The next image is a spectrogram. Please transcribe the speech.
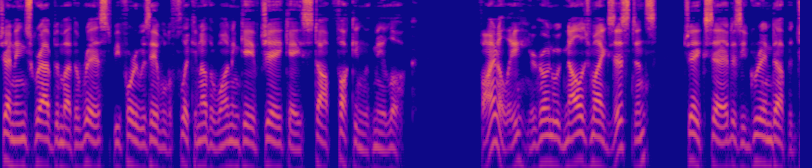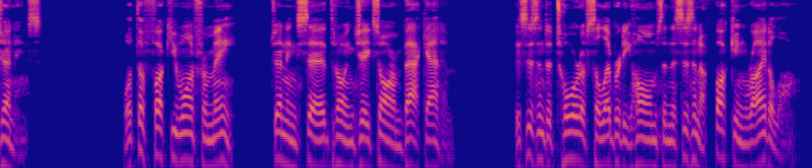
Jennings grabbed him by the wrist before he was able to flick another one and gave Jake a stop fucking with me look. Finally, you're going to acknowledge my existence, Jake said as he grinned up at Jennings. What the fuck you want from me? Jennings said, throwing Jake's arm back at him. This isn't a tour of celebrity homes and this isn't a fucking ride along.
